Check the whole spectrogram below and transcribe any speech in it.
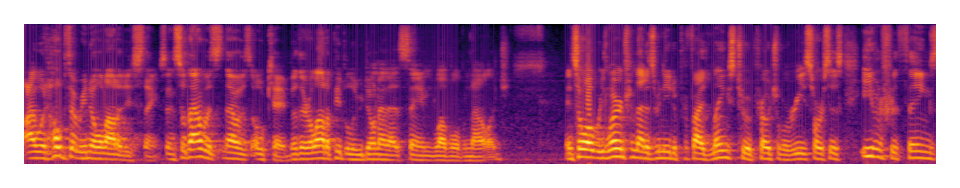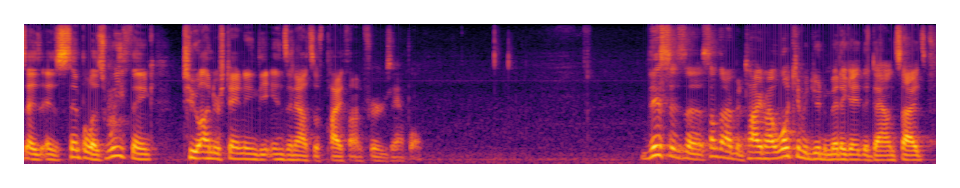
I would hope that we know a lot of these things. And so that was, that was okay, but there are a lot of people who don't have that same level of knowledge. And so what we learned from that is we need to provide links to approachable resources, even for things as, as simple as we think to understanding the ins and outs of Python, for example. This is uh, something I've been talking about. What can we do to mitigate the downsides?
